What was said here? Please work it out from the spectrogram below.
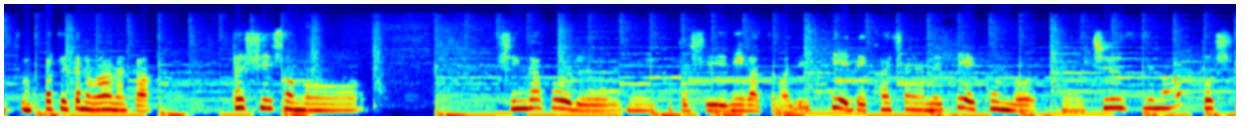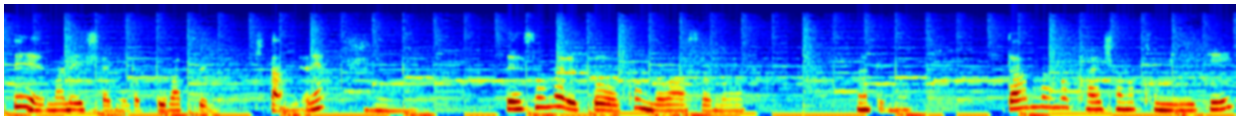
そうムカついたのは、なんか、私、その、シンガポールに今年2月まで行って、で、会社辞めて、今度、中妻としてマレーシアに6月に来たんだよね。で、そうなると、今度は、その、なんていうの？旦那の会社のコミュニティ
